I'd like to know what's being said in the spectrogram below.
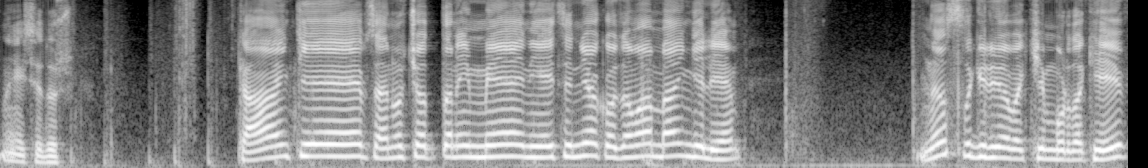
Neyse dur. Kankim sen o çatıdan inmeye niyetin yok o zaman ben geleyim. Nasıl gidiyor bakayım burada keyif?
